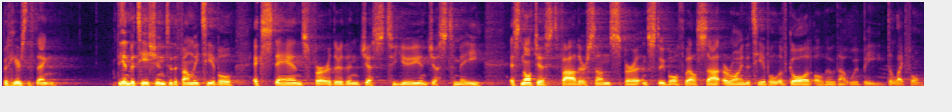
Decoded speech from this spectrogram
But here's the thing the invitation to the family table extends further than just to you and just to me. It's not just Father, Son, Spirit, and Stu Bothwell sat around the table of God, although that would be delightful.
